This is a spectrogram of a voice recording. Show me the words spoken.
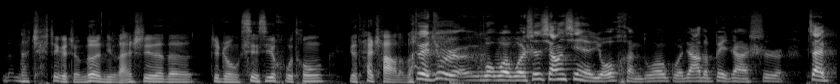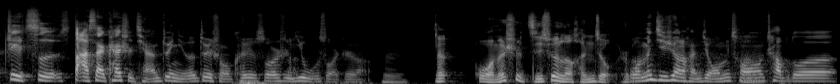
那那这这个整个女篮世界的这种信息互通也太差了吧？对，就是我我我是相信有很多国家的备战是在这次大赛开始前对你的对手可以说是一无所知的。嗯，那我们是集训了很久是吧？我们集训了很久，我们从嗯差不多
